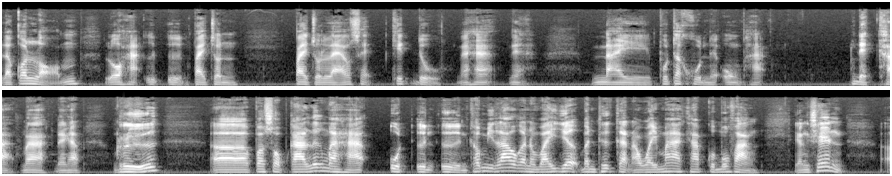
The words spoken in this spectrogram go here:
แล้วก็หลอมโลหะอื่นๆ ไปจนไปจนแล้วเสร็จคิดดูนะฮะเนี่ยในพุทธคุณในองค์พระเด็ดขาดมากนะครับ หรืออประสบการณ์เรื่องมหา อุดอื่นๆ เขามีเล่ากันเอาไว้เยอะบันทึกกันเอาไว้มากครับคุณผู้ฟัง อย่างเช่นเ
